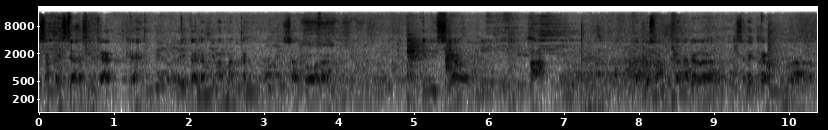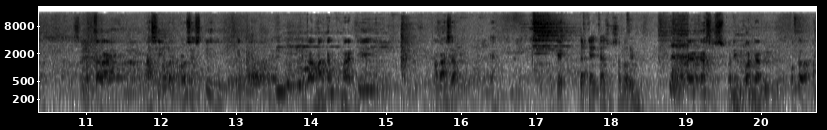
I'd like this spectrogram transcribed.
sampai secara singkat ya kita ada mengamankan satu orang inisial A yang bersangkutan adalah selebgram sementara masih berproses di kita ya. kita amankan kemarin di Makassar ya. oke Terkait kasus apa, Bro? terkait kasus penipuan dan penggelapan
